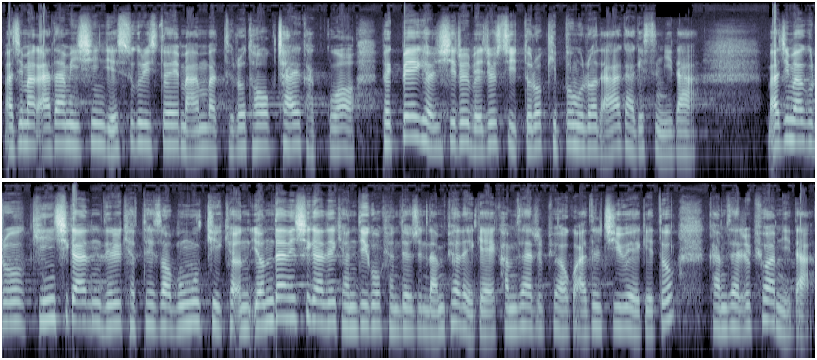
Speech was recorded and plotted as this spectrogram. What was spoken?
마지막 아담이신 예수 그리스도의 마음밭으로 더욱 잘 가꾸어 백배의 결실을 맺을 수 있도록 기쁨으로 나아가겠습니다. 마지막으로 긴 시간 늘 곁에서 묵묵히 견, 연단의 시간을 견디고 견뎌준 남편에게 감사를 표하고 아들 지우에게도 감사를 표합니다.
